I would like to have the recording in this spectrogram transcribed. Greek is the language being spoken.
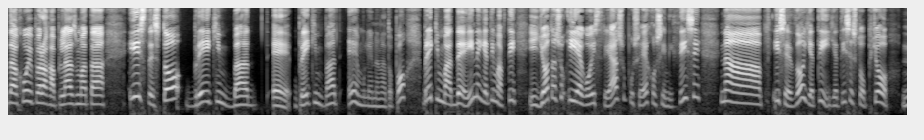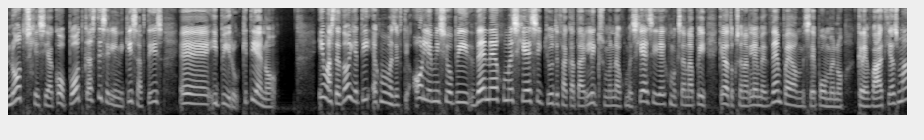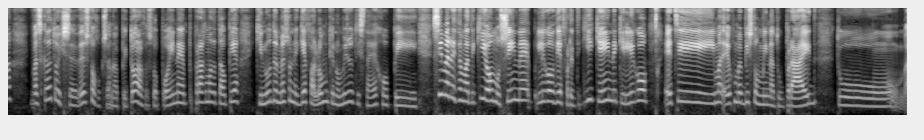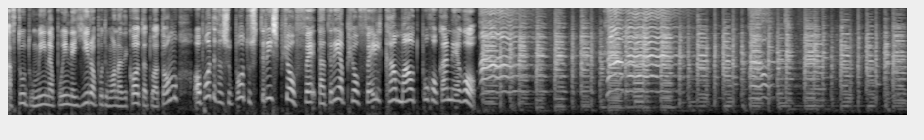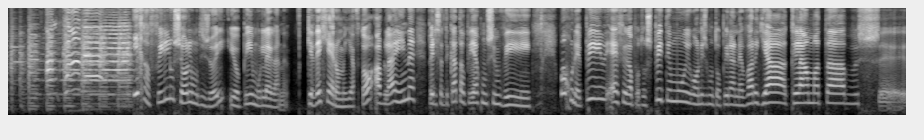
Πανταχού, υπέροχα πλάσματα. Είστε στο Breaking Bad ε, Breaking Bad, ε, μου λένε να το πω. Breaking Bad ε, είναι γιατί με αυτή η γιώτα σου, η εγωίστριά σου που σε έχω συνηθίσει να είσαι εδώ. Γιατί, γιατί είσαι στο πιο not σχεσιακό podcast της ελληνικής αυτής ε, υπήρου. Και τι εννοώ; Είμαστε εδώ γιατί έχουμε μαζευτεί όλοι εμείς οι οποίοι δεν έχουμε σχέση και ούτε θα καταλήξουμε να έχουμε σχέση. Έχουμε ξαναπεί και θα το ξαναλέμε, δεν πάμε σε επόμενο κρεβάτιασμα. Βασικά δεν το έχεις δεν το έχω ξαναπεί. Τώρα θα το πω. Είναι πράγματα τα οποία κινούνται μέσα στον εγκέφαλό μου και νομίζω ότι στα έχω πει. Σήμερα η θεματική όμως είναι λίγο διαφορετική και είναι και λίγο έτσι. Έχουμε μπει στο μήνα του Pride, του, αυτού του μήνα που είναι γύρω από τη μοναδικότητα του ατόμου. Οπότε θα σου πω τους τρεις πιο, τα τρία πιο fail come out που έχω κάνει εγώ. Είχα φίλους σε όλη μου τη ζωή οι οποίοι μου λέγανε. Και δεν χαίρομαι γι' αυτό, απλά είναι περιστατικά τα οποία έχουν συμβεί. Μου έχουν πει, έφυγα από το σπίτι μου, οι γονείς μου το πήρανε βαριά, κλάματα,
